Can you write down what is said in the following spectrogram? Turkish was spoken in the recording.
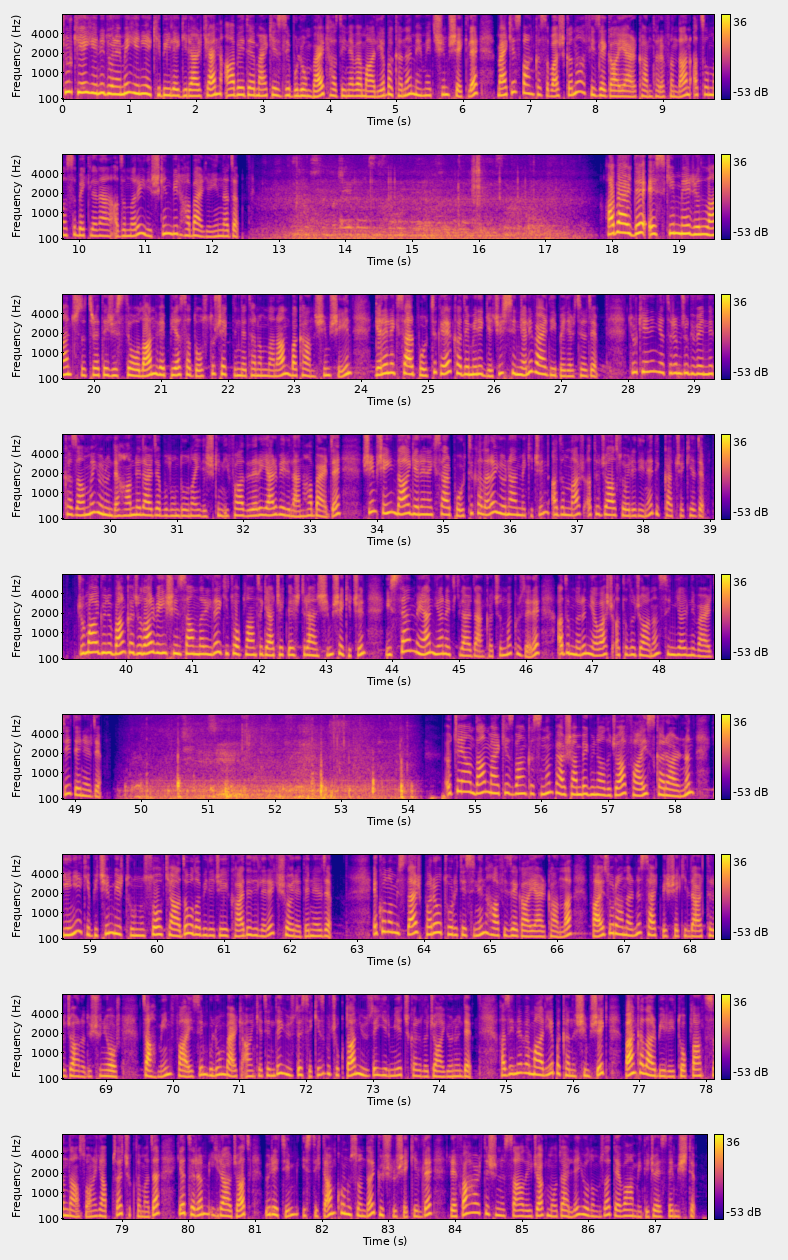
Türkiye yeni döneme yeni ekibiyle girerken ABD merkezli Bloomberg Hazine ve Maliye Bakanı Mehmet Şimşek'le Merkez Bankası Başkanı Hafize Gaye Erkan tarafından atılması beklenen adımlara ilişkin bir haber yayınladı. Haberde eski Merrill Lynch stratejisti olan ve piyasa dostu şeklinde tanımlanan Bakan Şimşek'in geleneksel politikaya kademeli geçiş sinyali verdiği belirtildi. Türkiye'nin yatırımcı güvenini kazanma yönünde hamlelerde bulunduğuna ilişkin ifadelere yer verilen haberde Şimşek'in daha geleneksel politikalara yönelmek için adımlar atacağı söylediğine dikkat çekildi. Cuma günü bankacılar ve iş insanlarıyla iki toplantı gerçekleştiren Şimşek için istenmeyen yan etkilerden kaçınmak üzere adımların yavaş atılacağının sinyalini verdi denildi. Öte yandan Merkez Bankası'nın Perşembe günü alacağı faiz kararının yeni ekip için bir turnusol kağıdı olabileceği kaydedilerek şöyle denildi. Ekonomistler para otoritesinin Hafize Gaye Erkan'la faiz oranlarını sert bir şekilde artıracağını düşünüyor. Tahmin faizin Bloomberg anketinde %8,5'dan %20'ye çıkarılacağı yönünde. Hazine ve Maliye Bakanı Şimşek, Bankalar Birliği toplantısından sonra yaptığı açıklamada yatırım, ihracat, üretim, istihdam konusunda güçlü şekilde refah artışını sağlayacak modelle yolumuza devam edeceğiz demişti.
